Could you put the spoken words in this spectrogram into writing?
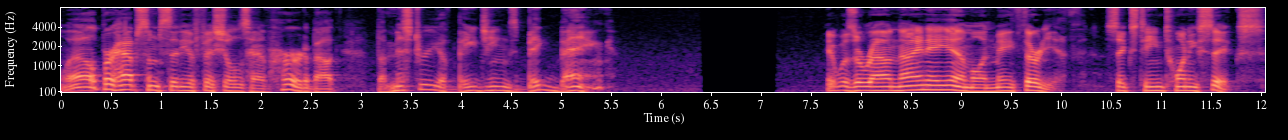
Well, perhaps some city officials have heard about the Mystery of Beijing's Big Bang. It was around 9 a.m. on May 30th, 1626,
